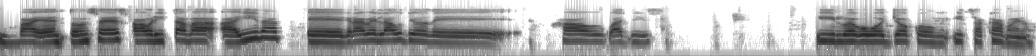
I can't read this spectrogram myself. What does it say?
Vaya, entonces ahorita va Aida, eh, grabe el audio de How, What is, y luego voy yo con It's a Camera.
